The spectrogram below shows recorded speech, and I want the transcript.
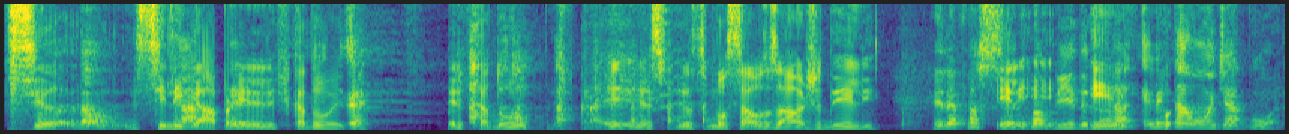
Se, Não, se ligar pra ele, ele fica doido. Ele fica doido. Ele fica- ele- se eu mostrar os áudios dele. Ele é faceiro Ele- com a vida, ele- cara. Ele tá onde agora?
